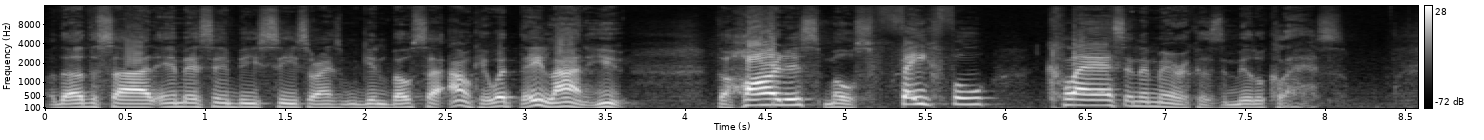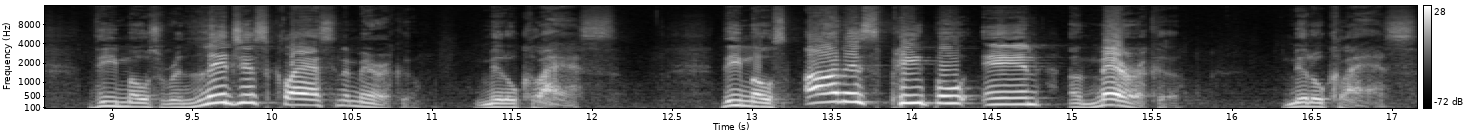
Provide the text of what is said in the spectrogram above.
or the other side, MSNBC, so I'm getting both sides, I don't care what they lying to you. The hardest, most faithful class in America is the middle class. The most religious class in America, middle class. The most honest people in America, middle class.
